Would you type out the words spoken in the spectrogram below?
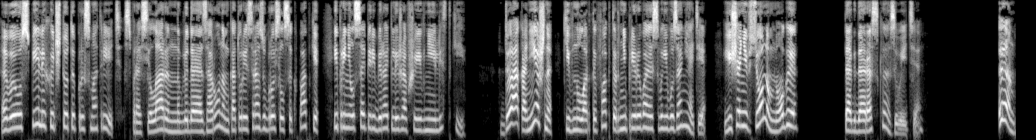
«Вы успели хоть что-то просмотреть?» — спросил Аарон, наблюдая за Роном, который сразу бросился к папке и принялся перебирать лежавшие в ней листки. «Да, конечно!» — кивнул артефактор, не прерывая своего занятия. «Еще не все, но многое». «Тогда рассказывайте». «Энн!»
